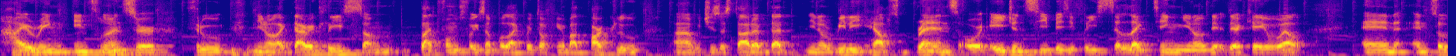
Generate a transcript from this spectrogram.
hiring influencer through you know like directly some platforms. For example like we're talking about parklu uh, which is a startup that you know really helps brands or agency basically selecting you know their, their kol and and so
